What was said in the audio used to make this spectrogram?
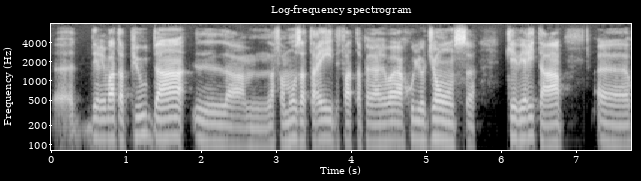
eh, derivata più dalla la famosa trade fatta per arrivare a Julio Jones che verità, eh,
